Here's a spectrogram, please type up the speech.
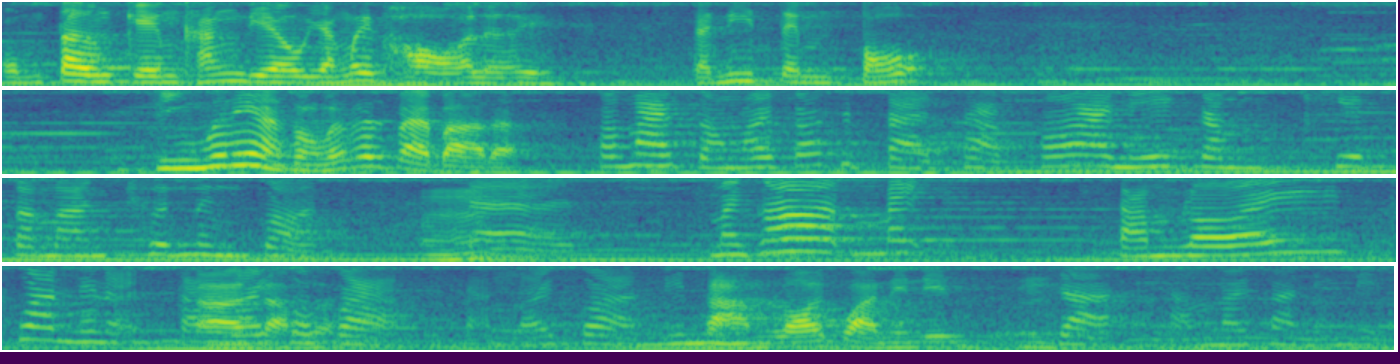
ผมเติมเกมครั้งเดียวยังไม่พอเลย แต่นี่เต็มโต๊ะ จริงปะเนี่ย 298 บาทอะ ประมาณ 298 ค่ะ เพราะอันนี้กำคิดประมาณชุดหนึ่งก่อน อือฮึ แต่มันก็ไม่ 300ท้วนนี่แหละอ่า300 กว่ากว่า300 กว่านิดนึง300กว่านิดๆอืม จ้ะ300 กว่านิดนึง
